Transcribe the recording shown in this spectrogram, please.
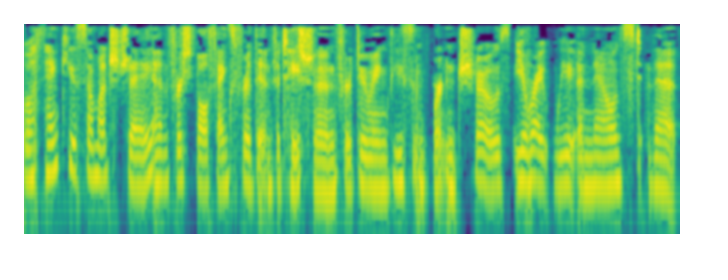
Well, thank you so much, Jay. And first of all, thanks for the invitation and for doing these important shows. You're right. We announced that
